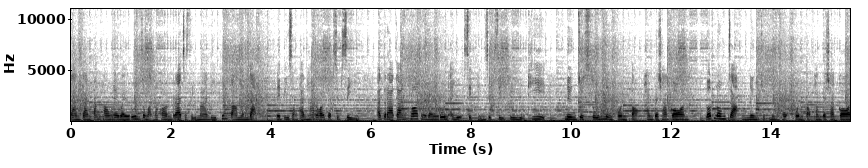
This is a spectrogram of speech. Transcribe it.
การณ์การตั้งท้องในวัยรุ่นจังหวัดนครราชสีมาดีขึ้นตามลำดับ ในปี 2564 อัตราการคลอดในวัยรุ่นอายุ 10-14 ปีอยู่ที่ 1.01 คนต่อพันประชากร ลดลงจาก 1.16 คนต่อพันประชากร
